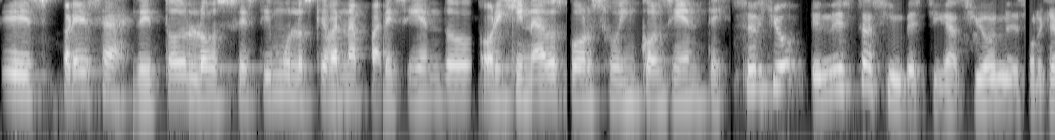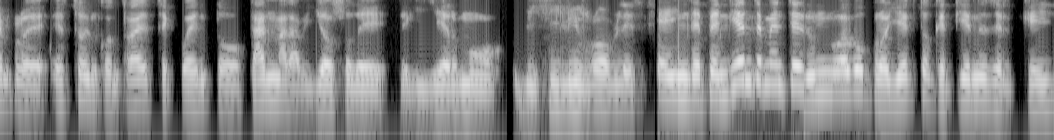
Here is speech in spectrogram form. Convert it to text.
es presa de todos los estímulos que van apareciendo originados por su inconsciente. Sergio, en estas investigaciones, por ejemplo, esto de encontrar este cuento tan maravilloso de, de Guillermo Vigili Robles, e independientemente de un nuevo proyecto que tienes del que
